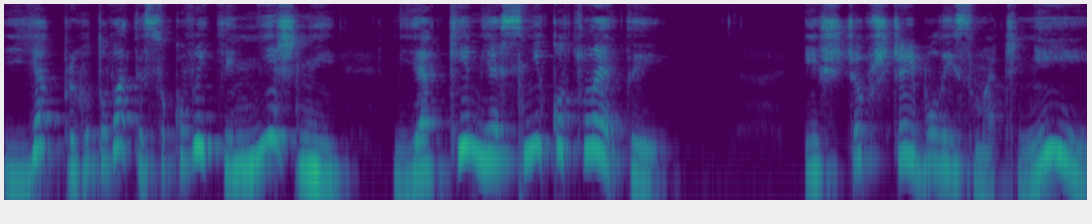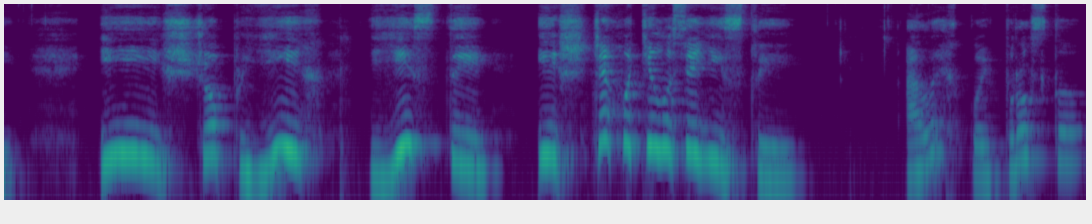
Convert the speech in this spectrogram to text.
як приготувати соковиті ніжні м'які м'ясні котлети. І щоб ще й були смачні, і щоб їх їсти і ще хотілося їсти. А легко і просто.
